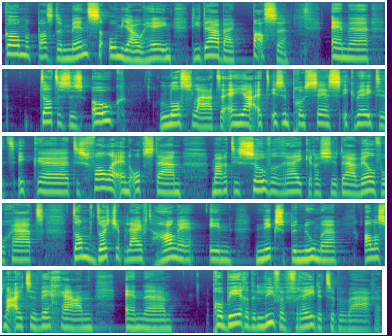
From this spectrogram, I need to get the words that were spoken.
komen pas de mensen om jou heen die daarbij passen. En uh, dat is dus ook loslaten. En ja, het is een proces, ik weet het. Ik, uh, het is vallen en opstaan, maar het is zoveel rijker als je daar wel voor gaat, dan dat je blijft hangen in niks benoemen, alles maar uit de weg gaan en uh, proberen de lieve vrede te bewaren.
